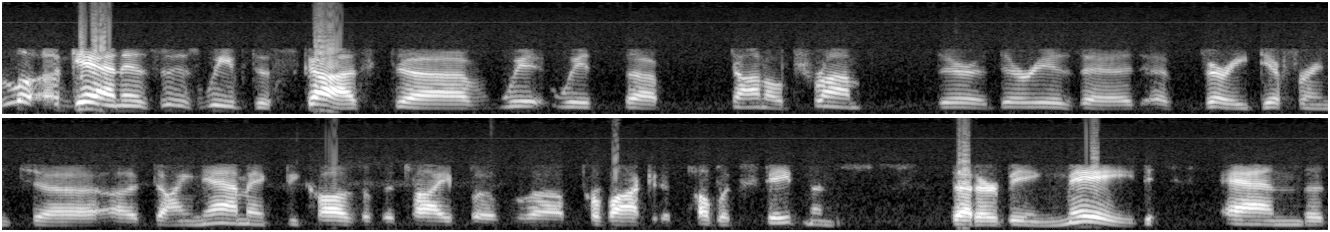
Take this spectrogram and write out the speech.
look, again, as, as we've discussed uh, with, with uh, Donald Trump, there there is a, a very different uh, dynamic because of the type of uh, provocative public statements that are being made, and the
